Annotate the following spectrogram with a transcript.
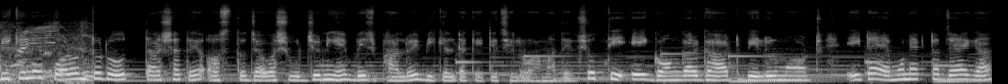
বিকেলের পরন্ত রোদ তার সাথে অস্ত যাওয়া সূর্য নিয়ে বেশ ভালোই বিকেলটা কেটেছিল আমাদের। সত্যি, এই গঙ্গার ঘাট, বেলুর মঠ, এটা এমন একটা জায়গা,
